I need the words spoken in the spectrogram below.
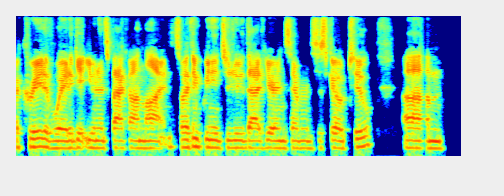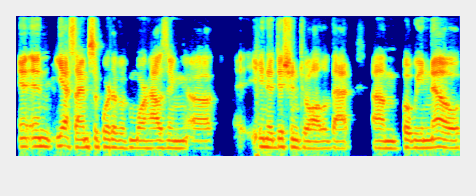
a creative way to get units back online. So I think we need to do that here in San Francisco too. Um, and, and, yes, I'm supportive of more housing. Uh, in addition to all of that, um, but we know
